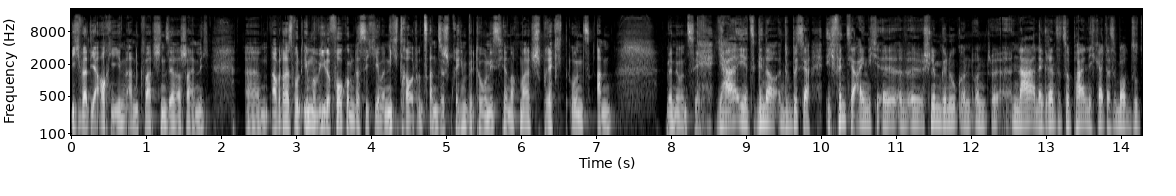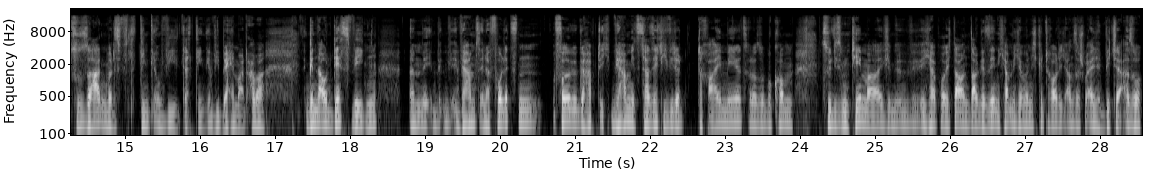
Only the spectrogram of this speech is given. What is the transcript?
ich werde ja auch jeden anquatschen, sehr wahrscheinlich. Ähm, aber das wird immer wieder vorkommen, dass sich jemand nicht traut, uns anzusprechen. Betone ich es hier nochmal, sprecht uns an, wenn ihr uns seht. Ja, jetzt genau, du bist ja, ich finde es ja eigentlich äh, äh, schlimm genug und, und äh, nah an der Grenze zur Peinlichkeit, das überhaupt so zu sagen, weil das klingt irgendwie, das klingt irgendwie behämmert. Aber genau deswegen, ähm, wir haben es in der vorletzten Folge gehabt, ich, wir haben jetzt tatsächlich wieder drei Mails oder so bekommen zu diesem Thema. Ich, ich habe euch da und da gesehen, ich habe mich aber nicht getraut, dich anzusprechen. Bitte, also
